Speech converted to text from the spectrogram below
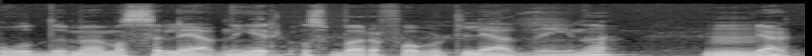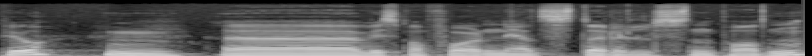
hodet med masse ledninger, og så bare få bort ledningene, Mm. hjelper jo. Mm. Uh, hvis man får ned størrelsen på den,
